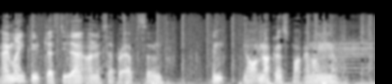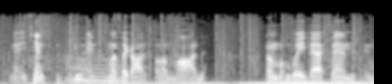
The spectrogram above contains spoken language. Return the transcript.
I might do just do that on a separate episode. And no, I'm not gonna spawn. I don't even know. Yeah, you can't do it unless I got a mod from way back then and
